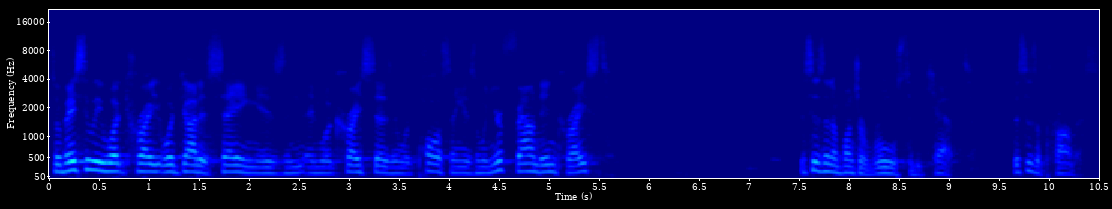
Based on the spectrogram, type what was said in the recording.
So basically, what, Christ, what God is saying is, and, and what Christ says, and what Paul is saying is, when you're found in Christ, this isn't a bunch of rules to be kept. This is a promise.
